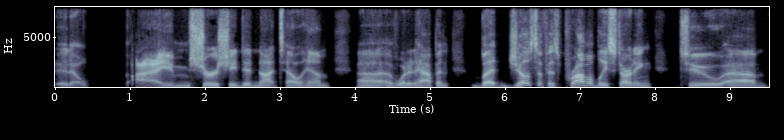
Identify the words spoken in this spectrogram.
you know, I'm sure she did not tell him uh, of what had happened. But Joseph is probably starting to um,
